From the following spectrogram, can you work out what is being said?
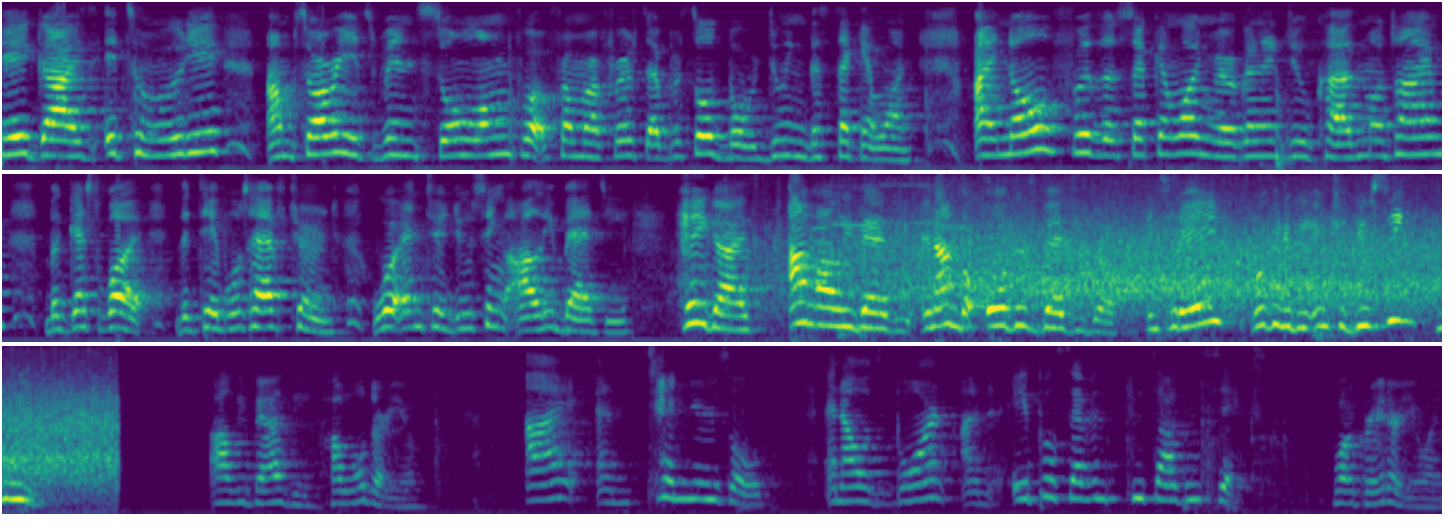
Hey guys, it's Moody. I'm sorry it's been so long for, from our first episode, but we're doing the second one. I know for the second one we're gonna do Cosmo time, but guess what? The tables have turned. We're introducing Ali Bazzi. Hey guys, I'm Ali Bazzi, and I'm the oldest Bazzi bro. And today we're gonna be introducing me. Ali Bazzi, how old are you? I am 10 years old, and I was born on April 7th, 2006. What grade are you in?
